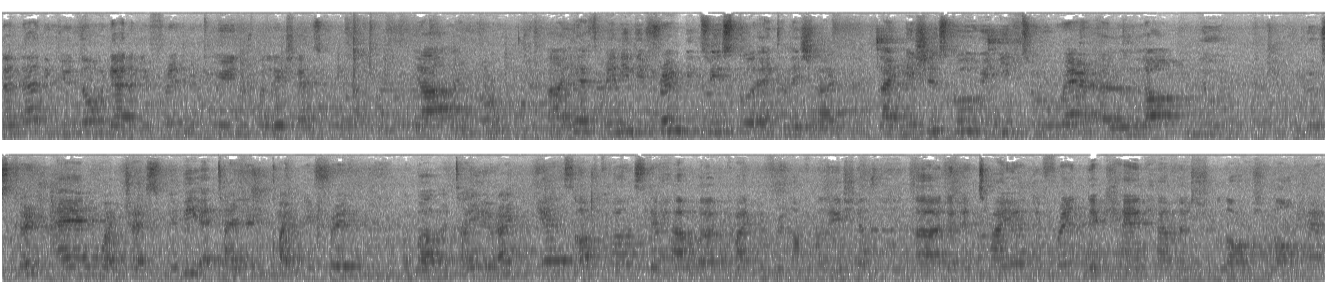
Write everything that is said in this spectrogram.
Nanda, did you know there are difference between college and school life? Yeah, I know. Uh, it has many different between school and college life. Like nation school, we need to wear a long blue blue skirt and white dress. Maybe at Thailand, quite different about attire, right? Yes, of course, they have uh, quite different of Malaysia. Uh, the attire different, they can have a long, long hair,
